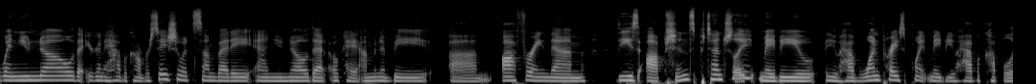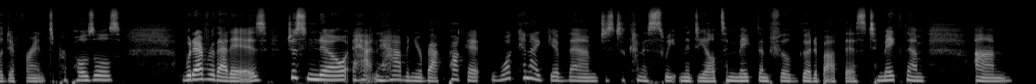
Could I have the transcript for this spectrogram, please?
when you know that you're going to have a conversation with somebody and you know that, okay, I'm going to be um, offering them these options potentially. Maybe you you have one price point, maybe you have a couple of different proposals. Whatever that is, just know and have in your back pocket what can I give them just to kind of sweeten the deal to make them feel good about this, to make them um,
